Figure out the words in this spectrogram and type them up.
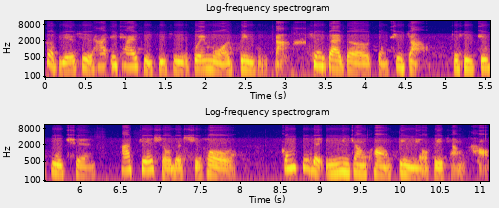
特别是，他一开始其实规模并不大，现在的董事长。就是朱富全，他接手的时候，公司的营运状况并没有非常好。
